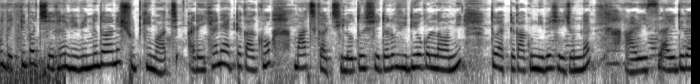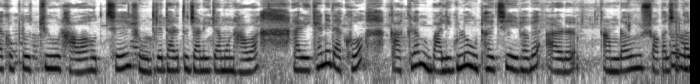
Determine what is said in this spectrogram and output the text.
তারপর দেখতে পাচ্ছি এখানে বিভিন্ন ধরনের শুটকি মাছ। আর এইখানে একটা কাকু মাছ কাটছিল তো সেটারও ভিডিও করলাম আমি। তো একটা কাকু নিবে সেই জন্যে। আর এই সাইডে দেখো প্রচুর হাওয়া হচ্ছে সমুদ্রের ধারে তো জানোই কেমন হাওয়া। আর এখানে দেখো কাকড়া বালিগুলো উঠাইছে এইভাবে আর আমরাও সকাল সকাল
